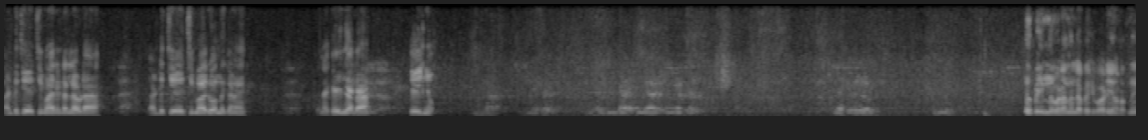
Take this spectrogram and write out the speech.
രണ്ട് ചേച്ചിമാരുണ്ടല്ലോ അവിടെ. രണ്ട് ചേച്ചിമാർ വന്നിക്കണേ. പിന്നെ കഴിഞ്ഞല്ല? കഴിഞ്ഞു. അപ്പം ഇന്ന് ഇവിടെ നല്ല പരിപാടി നടന്ന്.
